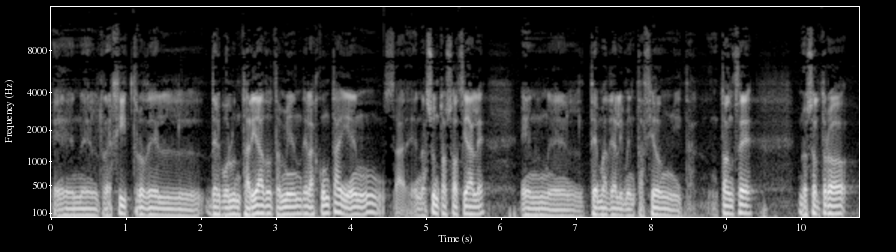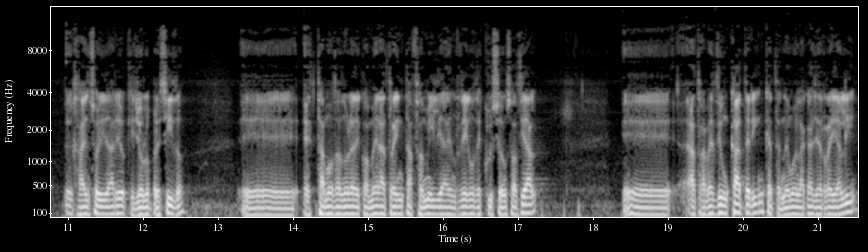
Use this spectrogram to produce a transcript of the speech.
en el registro del, voluntariado también de la Junta y en, asuntos sociales, en el tema de alimentación y tal. Entonces, nosotros, en Jaén Solidario, que yo lo presido, eh, estamos dándole de comer a 30 familias en riesgo de exclusión social eh, a través de un catering que tenemos en la calle Reyalí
